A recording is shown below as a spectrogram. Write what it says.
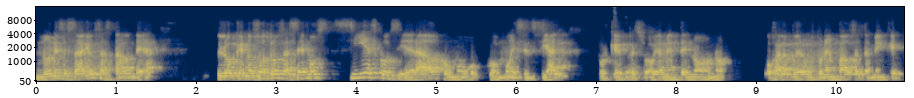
no necesarios hasta donde era. Lo que nosotros hacemos sí es considerado como, como esencial, porque pues obviamente no, no, ojalá pudiéramos poner en pausa también que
